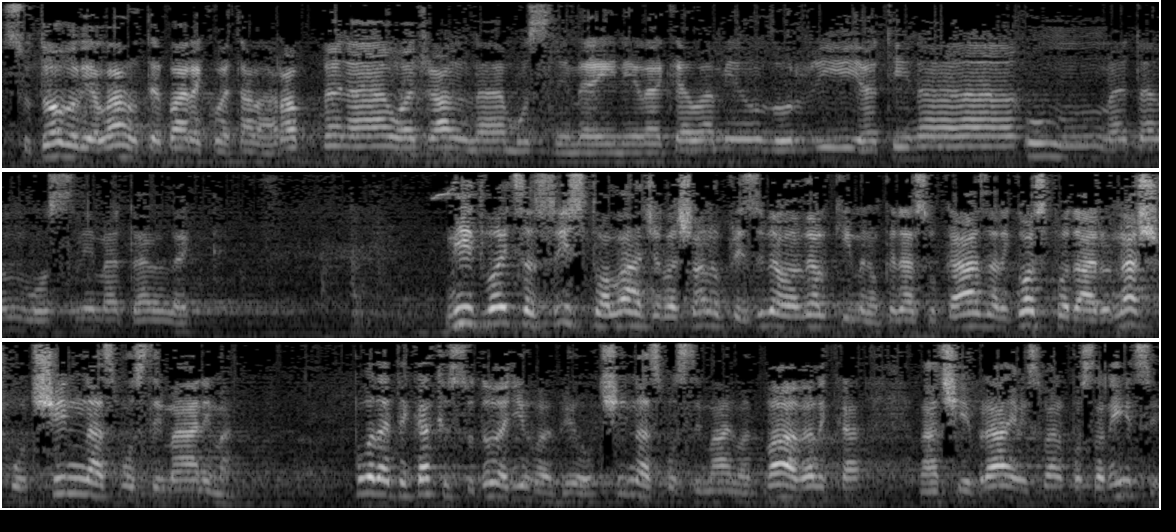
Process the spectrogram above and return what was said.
su doveli Allahu te wa ta'ala Rabbena waj'alna muslimeini laka wa min zurrijatina ummatan muslimatan lek Ni dvojica su isto Allah Đelešanu prizivali velikim imenom kada su kazali gospodaru naš učin nas muslimanima Pogledajte kakve su dove njihove bile. Učin nas muslimanima. Dva velika, znači Ibrahim i Ismail poslanici.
